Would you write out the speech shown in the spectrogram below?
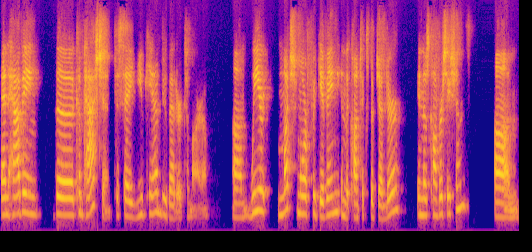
and having the compassion to say you can do better tomorrow. Um, we are much more forgiving in the context of gender in those conversations. Um,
